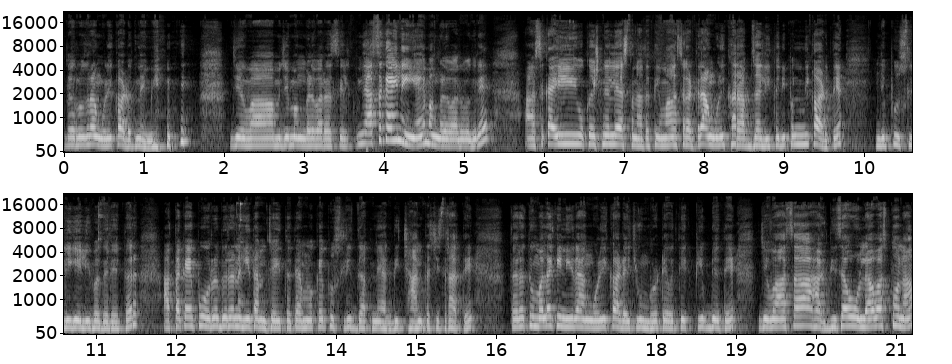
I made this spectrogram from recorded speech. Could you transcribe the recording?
दररोज रांगोळी काढत नाही मी. जेव्हा म्हणजे मंगळवार असेल म्हणजे असं काही नाही आहे मंगळवार वगैरे. असं काही ओकेशनली असतं ना तर तेव्हा असं वाटतं रांगोळी खराब झाली तरी पण मी काढते. म्हणजे पुसली गेली वगैरे तर. आता काही पोरं बिरं नाहीत आमच्या इथं त्यामुळे काही पुसलीच जात नाही. अगदी छान तशीच राहते. तर तुम्हाला की नाही रांगोळी काढायची उंबरट्यावरती एक टीप देते. जेव्हा असा हळदीचा ओलावा असतो ना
